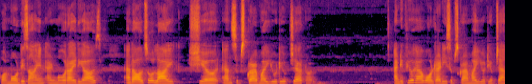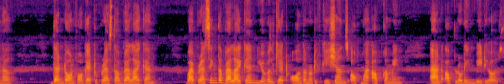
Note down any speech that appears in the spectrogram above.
for more design and more ideas. And also like share and subscribe my youtube channel. And if you have already subscribed my youtube channel then don't forget to press the bell icon. By pressing the bell icon you will get all the notifications of my upcoming and uploading videos.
